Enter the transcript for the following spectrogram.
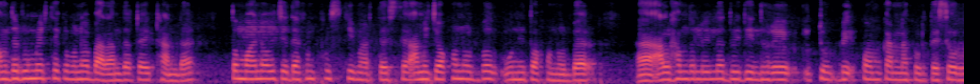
আমাদের রুমের থেকে মনে হয় বারান্দাটাই ঠান্ডা। তো ময়না ওই যে দেখুন, ফুসকি মারতেছে। আমি যখন উঠবো, উনি তখন উঠবে। আলহামদুলিল্লাহ দুই দিন ধরে একটু কম কান্না করতেছে। ওর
